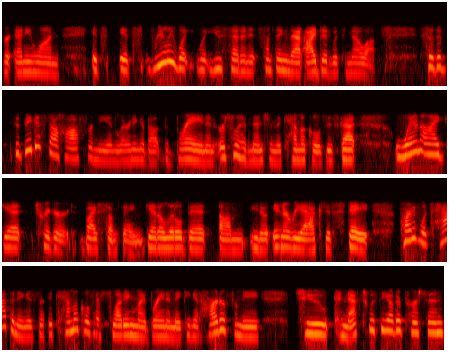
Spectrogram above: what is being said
for anyone, it's it's really what what you said and it's something that I did with Noah. So the the biggest aha for me in learning about the brain and Ursula had mentioned the chemicals is that when I get triggered by something, get a little bit, um, you know, in a reactive state, part of what's happening is that the chemicals are flooding my brain and making it harder for me to connect with the other person,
